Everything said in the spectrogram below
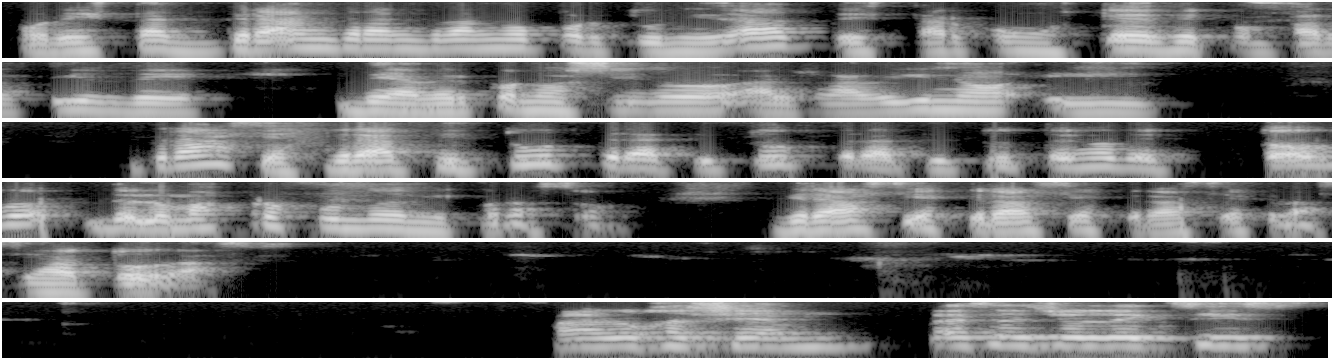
por esta gran, gran, gran oportunidad de estar con ustedes, de compartir, de, de haber conocido al rabino y gracias, gratitud, gratitud, gratitud tengo de todo, de lo más profundo de mi corazón. Gracias, gracias, gracias, gracias a todas. Alo Hashem, gracias Yolexis,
